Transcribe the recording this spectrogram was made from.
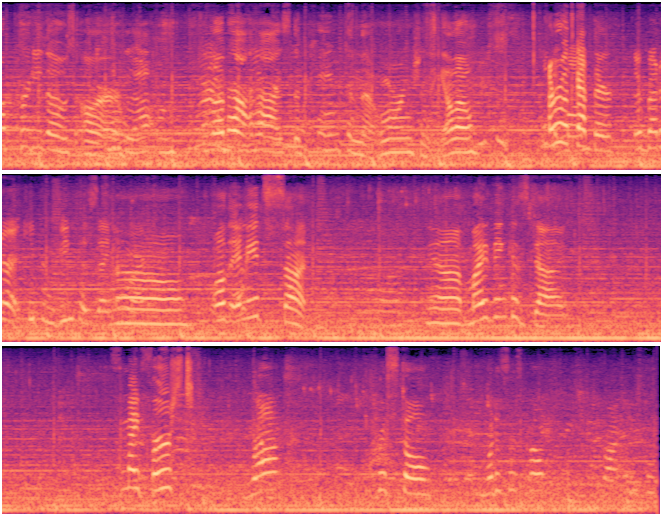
How pretty those are. that one. I love how it has the pink and the orange and the yellow. Everyone's got their. They're better at keeping vincas than you are. Oh, well, it needs sun. Yeah, my Vinca's died. It's my first rock crystal. What is this called? Rock crystal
